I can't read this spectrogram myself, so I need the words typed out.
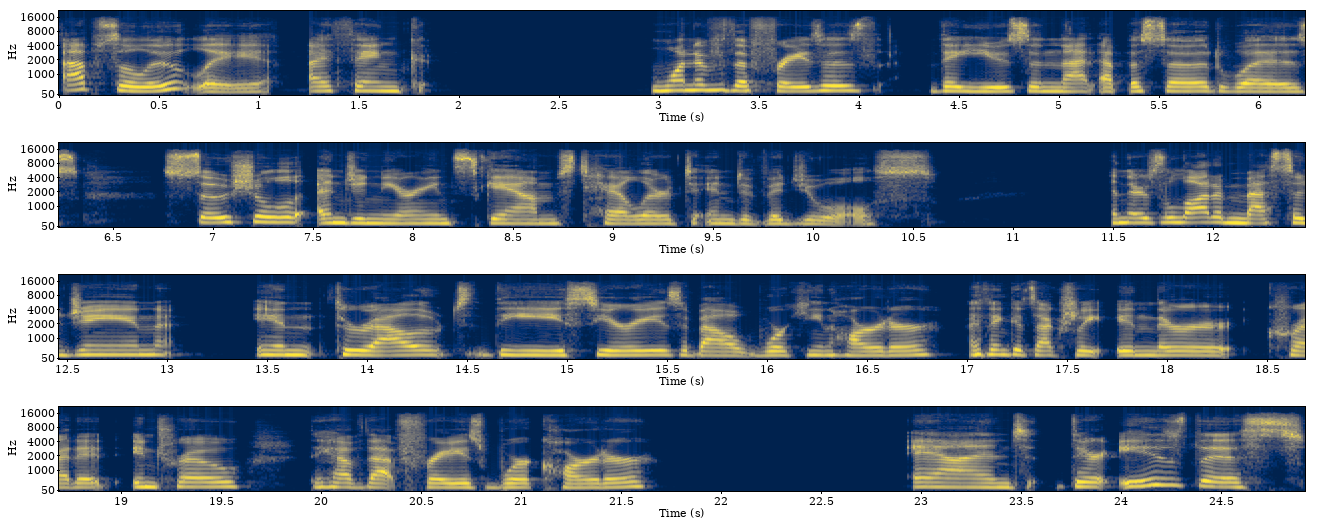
Absolutely. I think one of the phrases they used in that episode was social engineering scams tailored to individuals. And there's a lot of messaging in throughout the series about working harder. I think it's actually in their credit intro. They have that phrase work harder. And there is this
